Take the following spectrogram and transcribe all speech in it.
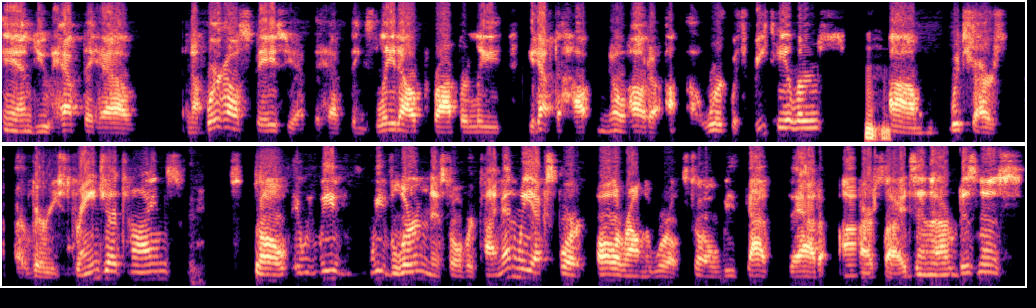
and you have to have enough warehouse space. You have to have things laid out properly. You have to know how to uh, uh, work with retailers, mm-hmm. um, which are are very strange at times. So it, we've we've learned this over time, and we export all around the world. So we've got that on our sides, and our business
